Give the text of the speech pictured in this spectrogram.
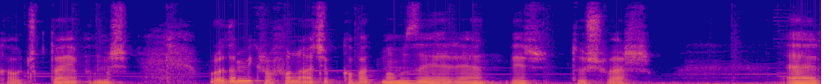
kauçuktan yapılmış. Burada mikrofonu açıp kapatmamıza yarayan bir tuş var. Eğer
